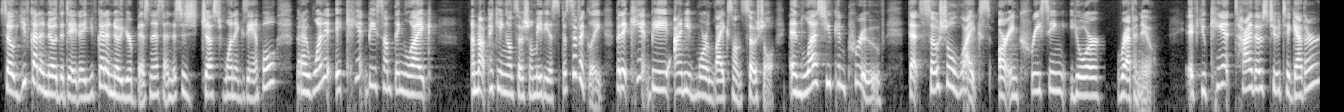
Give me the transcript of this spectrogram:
So you've got to know the data, you've got to know your business. And this is just one example, but I want it, it can't be something like, I'm not picking on social media specifically, but it can't be, I need more likes on social unless you can prove that social likes are increasing your revenue. If you can't tie those two together,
